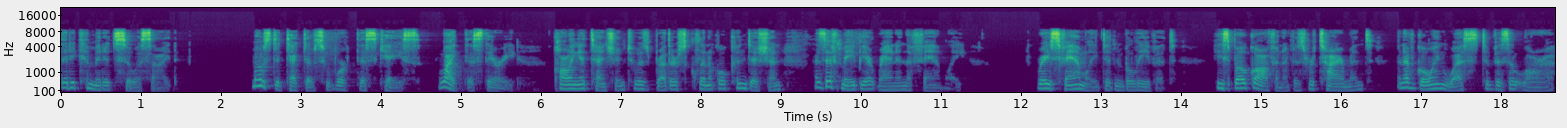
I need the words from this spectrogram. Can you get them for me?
that he committed suicide. Most detectives who worked this case liked this theory, calling attention to his brother's clinical condition as if maybe it ran in the family. Ray's family didn't believe it. He spoke often of his retirement and of going west to visit Laura.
